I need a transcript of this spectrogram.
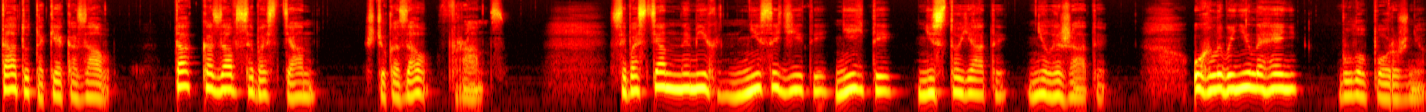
Тато таке казав. Так казав Себастьян, що казав Франц. Себастьян не міг ні сидіти, ні йти, ні стояти, ні лежати. У глибині легень було порожньо.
